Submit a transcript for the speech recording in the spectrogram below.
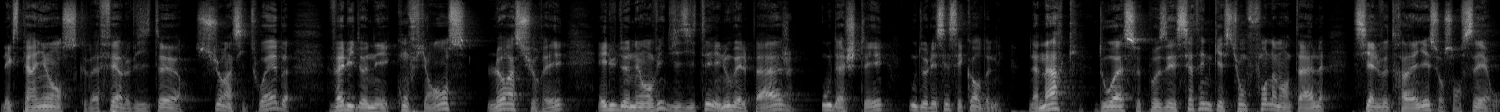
L'expérience que va faire le visiteur sur un site web va lui donner confiance, le rassurer et lui donner envie de visiter les nouvelles pages ou d'acheter ou de laisser ses coordonnées. La marque doit se poser certaines questions fondamentales si elle veut travailler sur son CRO.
